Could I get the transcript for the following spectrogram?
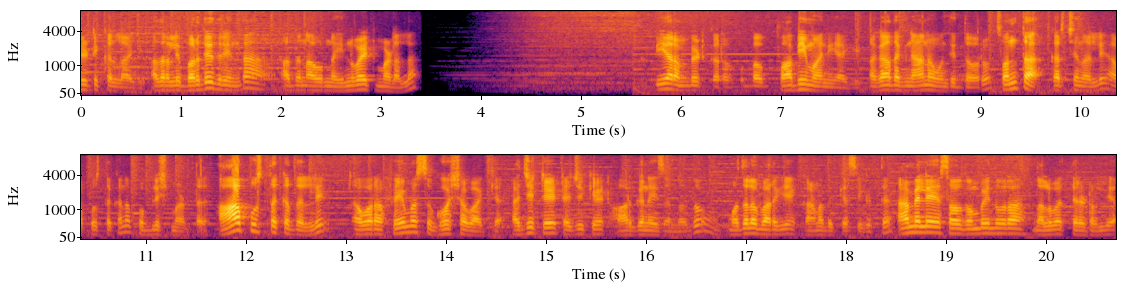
ಕ್ರಿಟಿಕಲ್ ಆಗಿ, ಅದರಲ್ಲಿ ಬರೆದಿದ್ರಿಂದ ಅದನ್ನು ಅವ್ರನ್ನ ಇನ್ವೈಟ್ ಮಾಡಲ್ಲ. ಬಿ ಆರ್ ಅಂಬೇಡ್ಕರ್ ಒಬ್ಬ ಸ್ವಾಭಿಮಾನಿಯಾಗಿ, ಅಗಾಧ ಜ್ಞಾನ ಹೊಂದಿದ್ದವರು ಸ್ವಂತ ಖರ್ಚಿನಲ್ಲಿ ಆ ಪುಸ್ತಕನ ಪಬ್ಲಿಷ್ ಮಾಡ್ತಾರೆ. ಆ ಪುಸ್ತಕದಲ್ಲಿ ಅವರ ಫೇಮಸ್ ಘೋಷವಾಕ್ಯ ಅಜಿಟೇಟ್ ಎಜುಕೇಟ್ ಆರ್ಗನೈಸ್ ಅನ್ನೋದು ಮೊದಲ ಬಾರಿಗೆ ಕಾಣೋದಕ್ಕೆ ಸಿಗುತ್ತೆ. ಆಮೇಲೆ ಸಾವಿರದ ಒಂಬೈನೂರ ನಲವತ್ತೆರಡರಲ್ಲಿ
